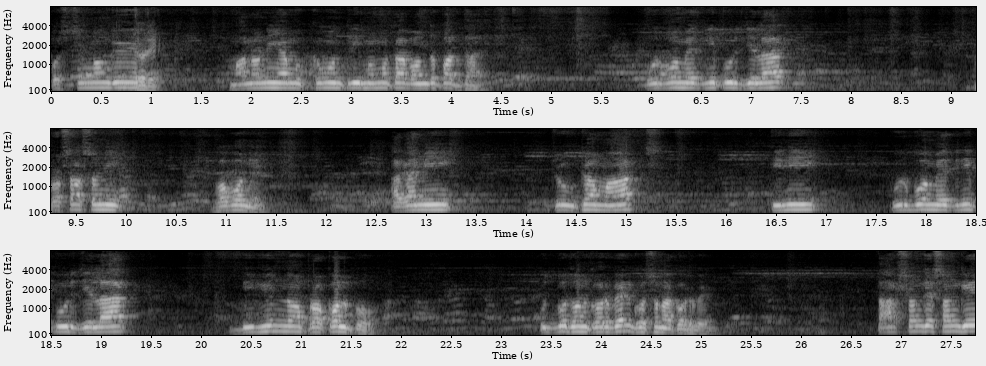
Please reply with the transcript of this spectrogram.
পশ্চিমবঙ্গের মাননীয় মুখ্যমন্ত্রী মমতা বন্দ্যোপাধ্যায় পূর্ব মেদিনীপুর জেলার প্রশাসনিক ভবনে আগামী চৌঠা মার্চ তিনি পূর্ব মেদিনীপুর জেলার বিভিন্ন প্রকল্প উদ্বোধন করবেন ঘোষণা করবেন। তার সঙ্গে সঙ্গে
